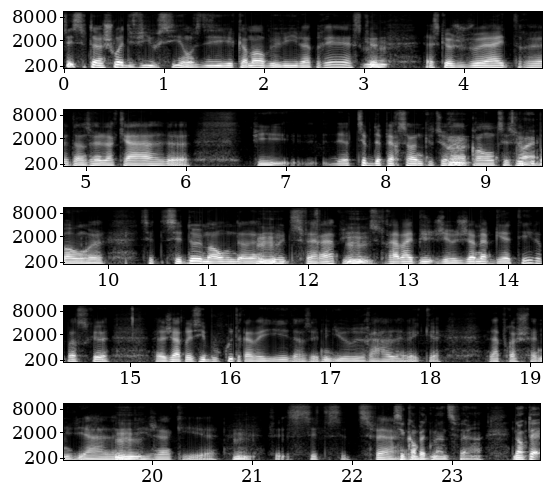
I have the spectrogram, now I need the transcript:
sais, c'est un choix de vie aussi. On se dit, comment on veut vivre après? Est-ce que, Mhm. est-ce que je veux être euh, dans un local? euh, puis le type de personnes que tu Mhm. rencontres, c'est sûr Ouais. que, bon, euh, c'est deux mondes un peu différents. Puis tu travailles. Puis j'ai jamais regretté, là, parce que j'ai apprécié beaucoup travailler dans un milieu rural avec l'approche familiale, Mhm. des gens qui. euh, Mhm. c'est- C'est c'est différent. C'est complètement différent. Donc, t'as-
